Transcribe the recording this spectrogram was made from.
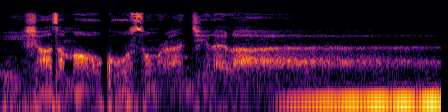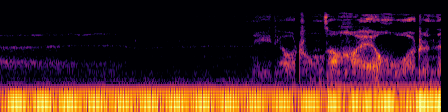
一下子毛骨悚然起来了。那条虫子还活着呢，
